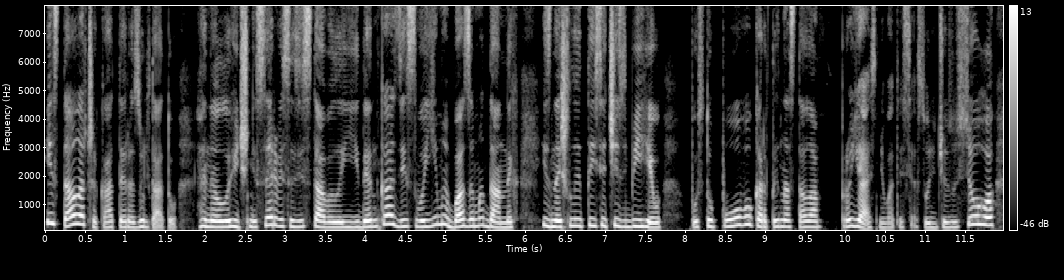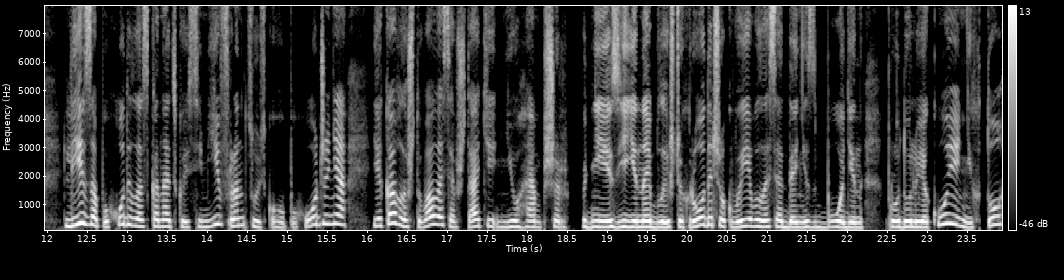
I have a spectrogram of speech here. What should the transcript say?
і стала чекати результату. Генеалогічні сервіси зіставили її ДНК зі своїми базами даних і знайшли тисячі збігів. Поступово картина стала прояснюватися. Судячи з усього, Ліза походила з канадської сім'ї французького походження, яка влаштувалася в штаті Нью-Гемпшир. Однією з її найближчих родичок виявилася Деніс Бодін, про долю якої ніхто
